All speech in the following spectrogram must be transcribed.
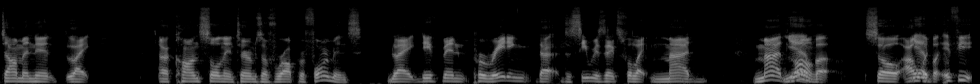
dominant like a console in terms of raw performance like they've been parading that the series x for like mad mad yeah, long but so i yeah, would but if you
